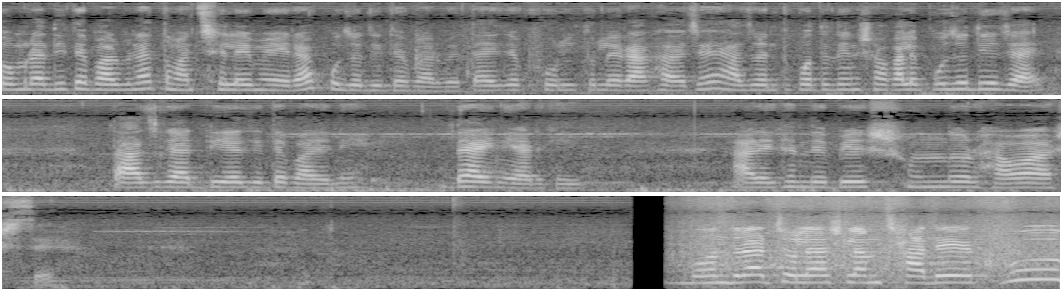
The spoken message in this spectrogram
তোমরা দিতে পারবে না, তোমার ছেলে মেয়েরা পুজো দিতে পারবে। তাই যে ফুল তুলে রাখা হয়েছে। হাজব্যান্ড তো প্রতিদিন সকালে পুজো দিয়ে যায়, তা আজকে আর দিয়ে যেতে পারেনি, দেয়নি আর কি। আর এখান দিয়ে বেশ সুন্দর হাওয়া আসছে। বন্ধুরা, চলে আসলাম ছাদে। খুব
